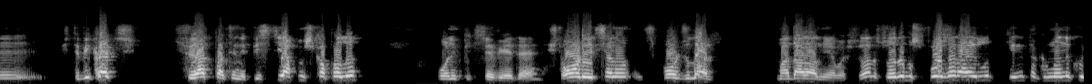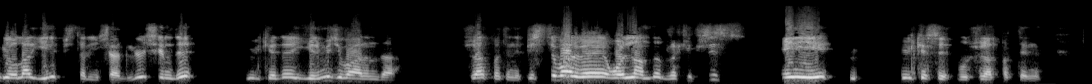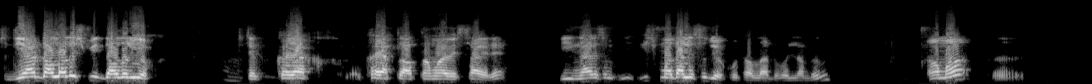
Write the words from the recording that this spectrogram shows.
e, işte birkaç sürat pateni pisti yapmış kapalı olimpik seviyede. İşte orada yetişen sporcular madalya almaya başlıyorlar. Sonra bu sporcular ayrılıp kendi takımlarını kuruyorlar. Yeni pistler inşa ediliyor. Şimdi ülkede 20 civarında sürat pateni pisti var ve Hollanda rakipsiz en iyi ülkesi bu sürat pateninin. İşte diğer dallarda hiçbir dalları yok. İşte kayak, kayakla atlama vesaire. Bir, neredeyse hiç madalyası da yok o dallarda Hollanda'nın. Ama e,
